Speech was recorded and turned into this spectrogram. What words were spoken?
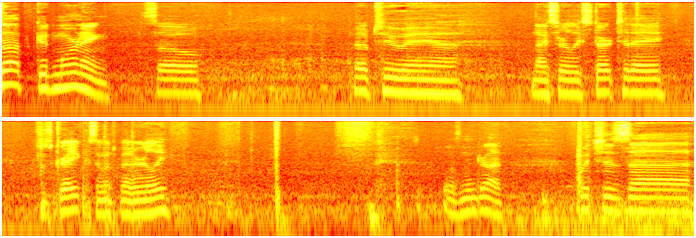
up? Good morning. So, got up to a uh, nice early start today, which is great because I went to bed early. Wasn't in drive, which is uh,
